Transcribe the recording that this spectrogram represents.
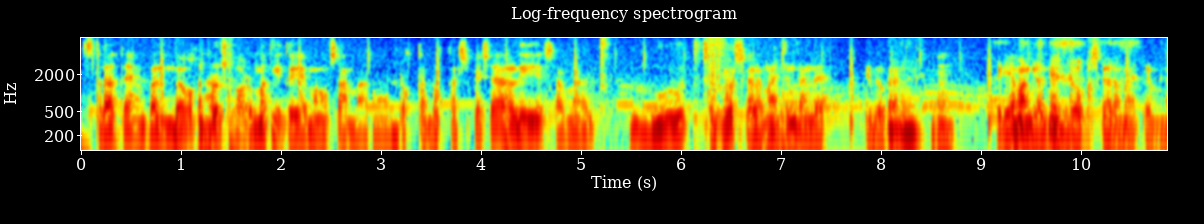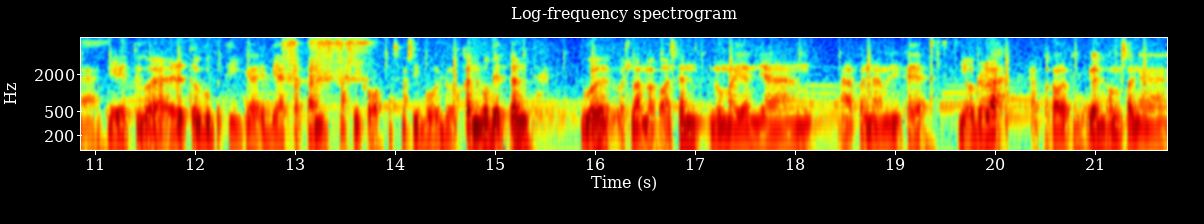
strata yang paling bawah kan harus hormat gitu ya mau sama dokter-dokter spesialis sama guru senior segala macam kan deh gitu kan. Mm. jadi dia manggilnya dok segala macam. Nah jadi itu gue ada tuh gue bertiga ya, biasa kan masih koas masih bodoh. Kan gue biasa kan gue selama koas kan lumayan yang apa namanya kayak ya udahlah apa kalau kan kalau misalnya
